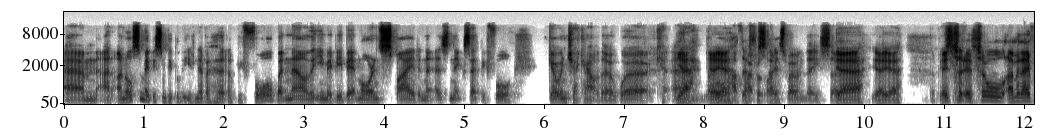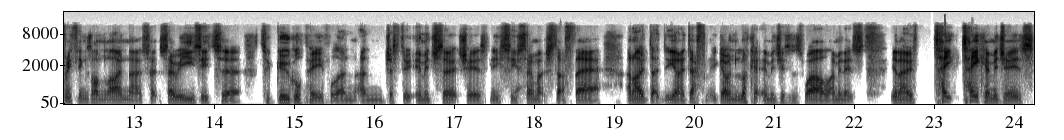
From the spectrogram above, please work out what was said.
Um, and, and also maybe some people that you've never heard of before, but now that you may be a bit more inspired. And as Nick said before, go and check out their work. Um, yeah, they'll yeah, all have definitely. websites, won't they? So yeah, yeah, yeah. It's some... it's all. I mean, everything's online now, so it's so easy to to Google people and and just do image searches, and you see yeah. so much stuff there. And I, you know, definitely go and look at images as well. I mean, it's you know, take take images,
